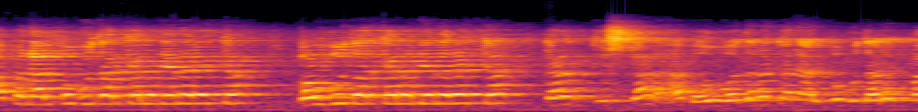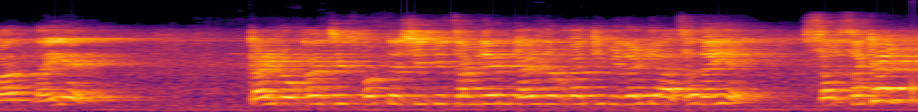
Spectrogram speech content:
आपण अल्पभूधारकाला देणार आहेत का? बहुभूधारकाला देणार आहेत का? कारण दुष्काळ हा बहुभूधारक आणि अल्पभूधारक मान नाहीये. काही लोकांचीच फक्त शेती चांगली आहे आणि काही लोकांची बिघडली असं नाहीये. सरसकट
